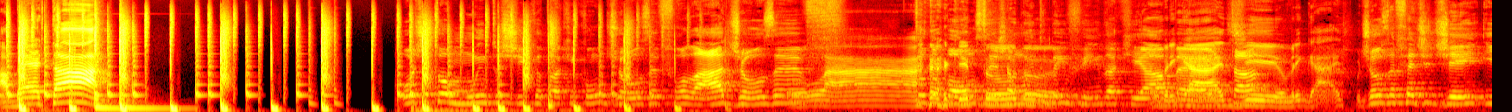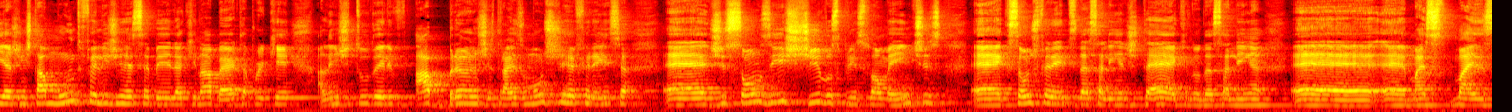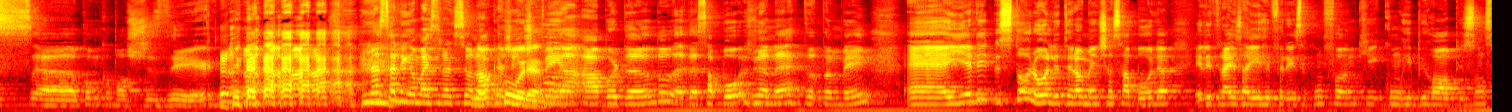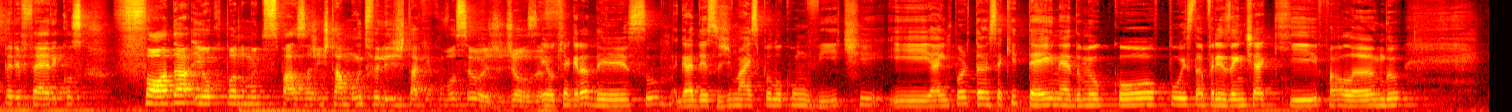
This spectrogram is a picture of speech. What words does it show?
Aberta! Hoje eu tô muito chique, eu tô aqui com o Joseph. Olá, Joseph. Olá! Tudo bom? Que Seja tudo. muito bem-vindo aqui à Obrigado, Aberta. obrigado. O Joseph é DJ e a gente tá muito feliz de receber ele aqui na Aberta, porque, além de tudo, ele abrange, traz um monte de referência é, de sons e estilos, principalmente, é, que são diferentes dessa linha de techno, dessa linha é, é, mais. mais ah, como que eu posso dizer? dessa linha mais tradicional que a Loucura. gente vem a- abordando, é dessa bolha, né? Também. É, e ele estourou literalmente essa bolha. Ele traz aí referência com funk, com hip hop, sons periféricos, foda e ocupando muito espaço. A gente tá muito feliz de estar aqui com você hoje, Joseph. Eu que agradeço, agradeço demais pelo convite e a importância que tem, né, do meu corpo estar presente aqui falando.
